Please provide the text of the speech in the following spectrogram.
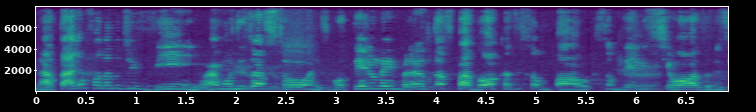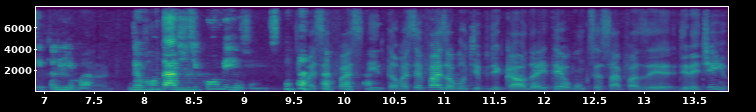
Natália falando de vinho, harmonizações, Botelho lembrando das padocas de São Paulo, que são é, deliciosas nesse clima. Verdade. Deu vontade de comer, gente. Mas você faz, então, mas você faz algum tipo de caldo aí? Tem algum que você sabe fazer direitinho?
